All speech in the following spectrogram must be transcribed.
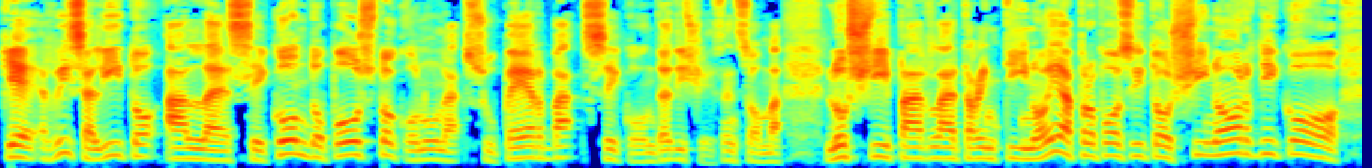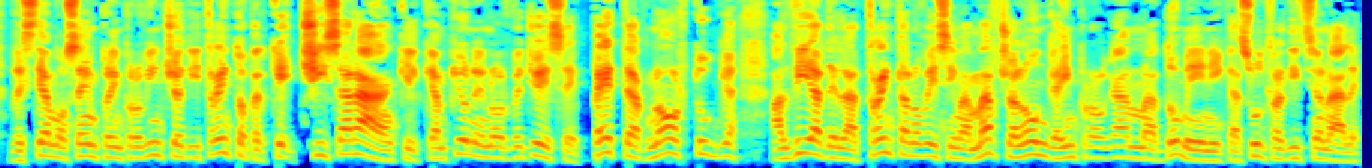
che è risalito al secondo posto con una superba seconda discesa. Insomma, lo sci parla Trentino. E a proposito sci nordico, restiamo sempre in provincia di Trento perché ci sarà anche il campione norvegese Peter Northug al via della 39esima marcia longa in programma domenica sul tradizionale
